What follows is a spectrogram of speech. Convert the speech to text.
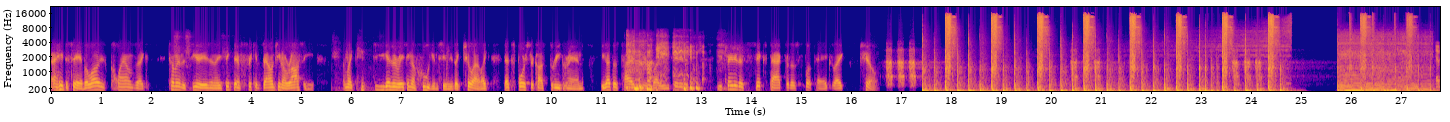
I hate to say it, but a lot of these clowns like come in the series and they think they're freaking Valentino Rossi. I'm like, dude, you guys are racing a hooligan series. Like, chill out. Like that Sportster cost three grand. You got those tires for your buddy. You traded, a, you traded a six pack for those foot pegs. Like, chill.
